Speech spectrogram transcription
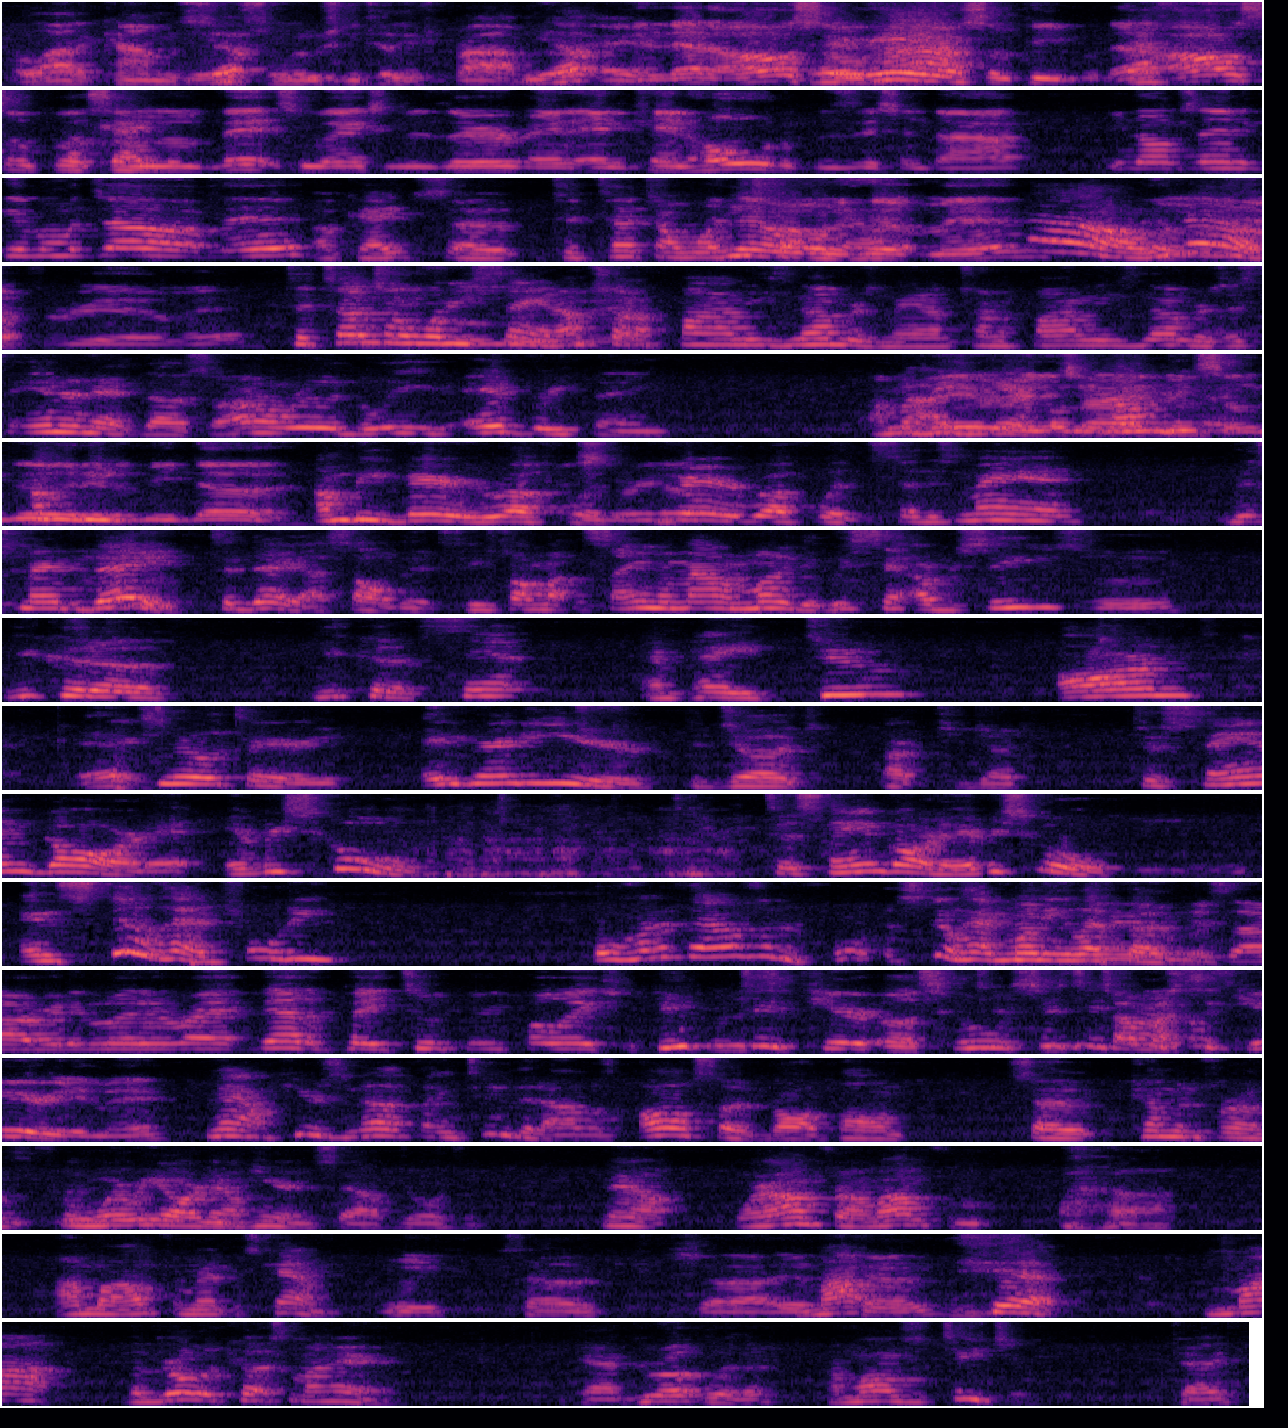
a lot of common sense Yep. solution to these problems. Yep. Hey, And that'll also There hire some people. That'll That's- also put some of them vets who actually deserve and, and can hold a position down. You know what I'm saying? To give them a job, man. Okay, so to touch on what they he's don't want to help, man. No, don't no. help for real, man. To touch on what he's saying, I'm fooled, trying to find these numbers, man. I'm trying to find these numbers. It's the internet, though, so I don't really believe everything. I'm gonna Nah, be really I'm trying to do some good. be- It'll be done. I'm gonna be very rough with Straight it. up. Very rough with it. So this man, this man today, today I saw this. He was talking about the same amount of money that we sent overseas. Mhm. You could have, you could have sent and paid two armed ex-military eighty grand a year to judge or to judge to stand guard at every school, to stand guard at every school, and still had forty. Four hundred thousand, or four, still had money left Man, over. It's already money right there to pay two, three, four extra people to secure a school. two- two- two- talking about security, man. Now, here's another thing too that I was also brought upon. So coming from from where we are down here in South Georgia. Now, where I'm from, I'm from uh, I'm I'm from Edwards County. Mhm. So Shout out Edwards My- County. yeah, my the girl that cuts my hair. Okay, I grew up with her. Her mom's a teacher. Okay,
